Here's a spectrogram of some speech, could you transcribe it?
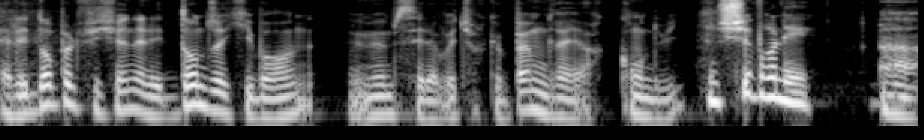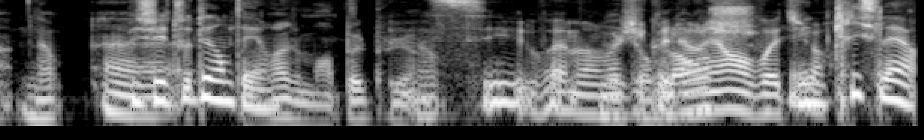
Elle est dans Pulp Fiction, elle est dans Jackie Brown, mais même c'est la voiture que Pam Grier conduit. Une Chevrolet. Ah, Non, euh, J'ai tout édenté. hein. Ouais, je me rappelle plus. hein. C'est ouais, mais moi j'y Voiture connais blanche. rien en voiture. Une Chrysler.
